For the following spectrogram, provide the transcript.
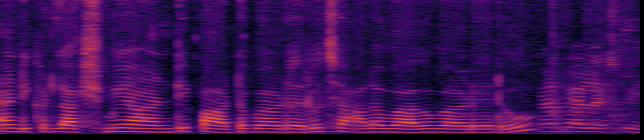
అండ్ ఇక్కడ లక్ష్మి ఆంటీ పాట పాడారు. చాలా బాగా పాడారు. లక్ష్మి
